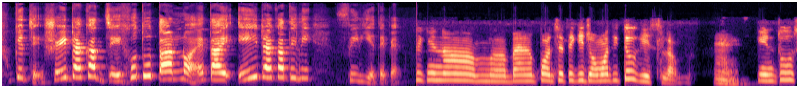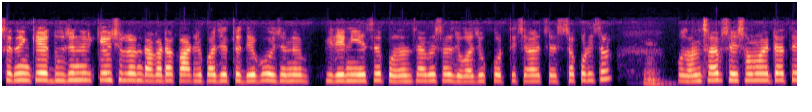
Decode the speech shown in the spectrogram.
ঢুকেছে, সেই টাকা যেহেতু তার নয়, তাই এই টাকা তিনি ফিরিয়ে দেবেন। না পঞ্চায়েতে গিয়ে জমা দিতেও গেছিলাম কিন্তু সেদিনকে দুজনের কেউ ছিল না টাকাটা কার হেফাজতে দেবো ওই জন্য ফিরে নিয়ে এসে প্রধান সাহেবের সাথে যোগাযোগ করতে চেষ্টা করেছিলাম। প্রধান সাহেব সেই সময়টাতে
